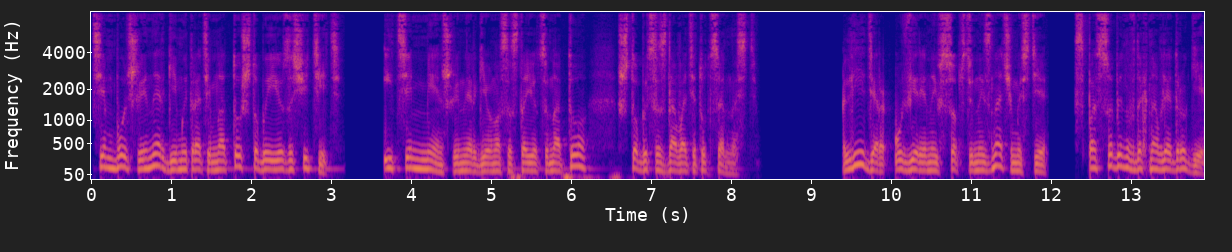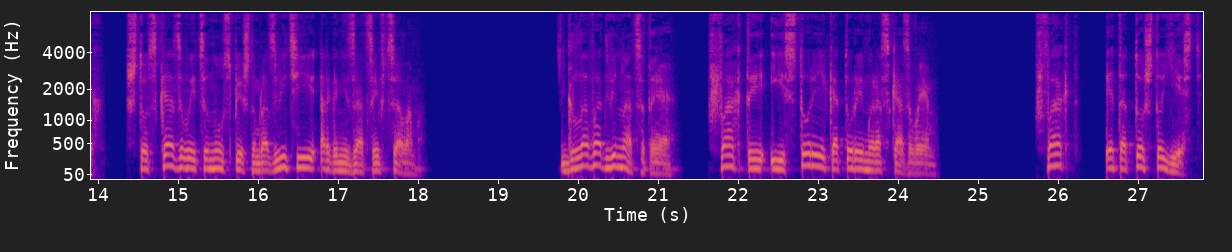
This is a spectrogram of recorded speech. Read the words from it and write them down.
тем больше энергии мы тратим на то, чтобы ее защитить. И тем меньше энергии у нас остается на то, чтобы создавать эту ценность. Лидер, уверенный в собственной значимости, способен вдохновлять других, что сказывается на успешном развитии организации в целом. Глава 12. Факты и истории, которые мы рассказываем. Факт – это то, что есть,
